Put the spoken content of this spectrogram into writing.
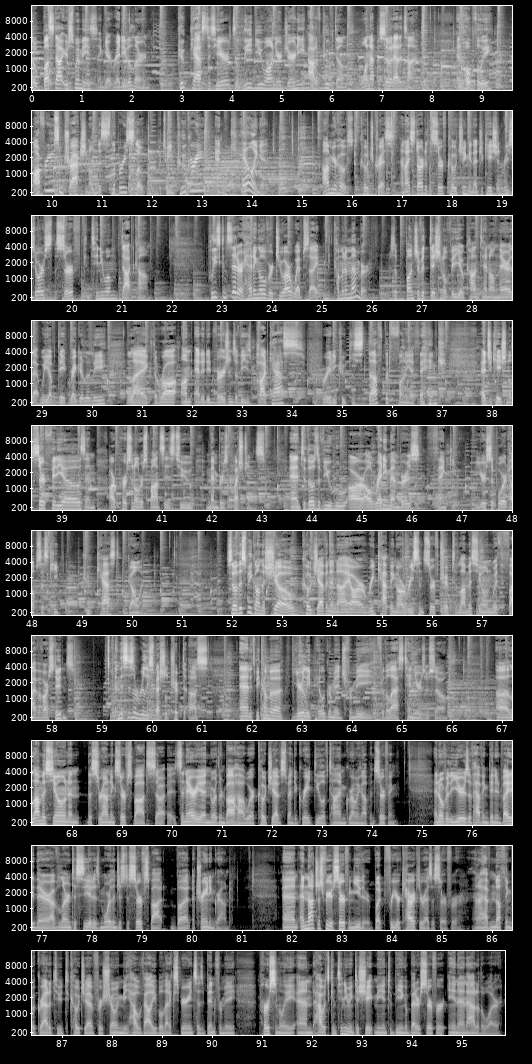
So bust out your swimmies and get ready to learn. Kookcast is here to lead you on your journey out of kookdom, one episode at a time, and hopefully offer you some traction on this slippery slope between kookery and killing it. I'm your host, Coach Chris, and I started the surf coaching and education resource, thesurfcontinuum.com. Please consider heading over to our website and becoming a member. There's a bunch of additional video content on there that we update regularly, like the raw, unedited versions of these podcasts. Pretty kooky stuff, but funny, I think. Educational surf videos, and our personal responses to members' questions. And to those of you who are already members, thank you. Your support helps us keep Kookcast going. So, this week on the show, Coach Evan and I are recapping our recent surf trip to La Mission with five of our students. And this is a really special trip to us, and it's become a yearly pilgrimage for me for the last 10 years or so. Uh, La Mission and the surrounding surf spots, uh, it's an area in northern Baja where Coach Ev spent a great deal of time growing up and surfing. And over the years of having been invited there, I've learned to see it as more than just a surf spot, but a training ground and and not just for your surfing either, but for your character as a surfer. And I have nothing but gratitude to Coach Ev for showing me how valuable that experience has been for me personally and how it's continuing to shape me into being a better surfer in and out of the water.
